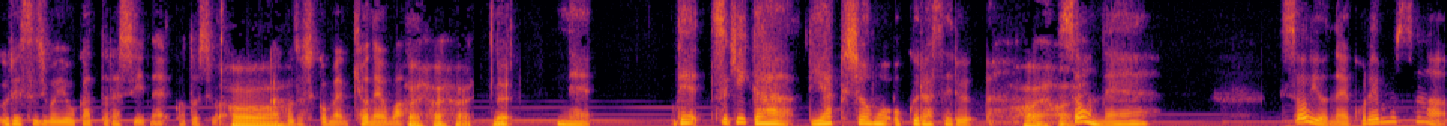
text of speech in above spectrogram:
売れ筋は良かったらしいね、今年は。あ、あ今年ごめん、去年は。あ、はいはいはい。ね。ね。で、次がリアクションを遅らせる。はいはい。そうね。そうよね。これもさ、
